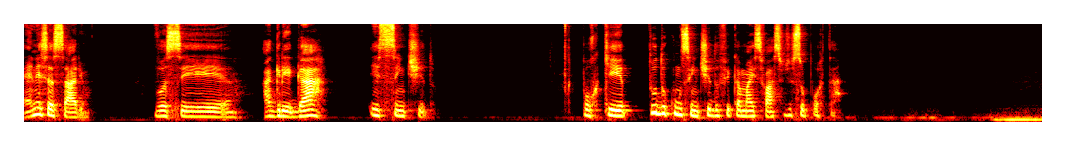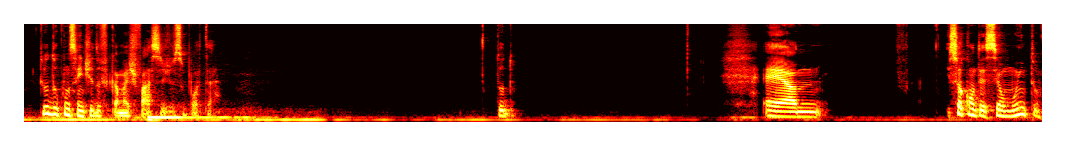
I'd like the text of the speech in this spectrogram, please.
é necessário você agregar esse sentido. Porque tudo com sentido fica mais fácil de suportar. Tudo com sentido fica mais fácil de suportar. Tudo. É, isso aconteceu muito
